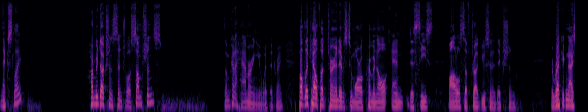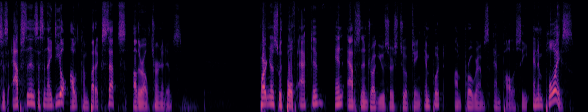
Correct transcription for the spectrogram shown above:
Next slide. Harm reduction central assumptions. So I'm kind of hammering you with it, right? Public health alternatives to moral criminal and disease models of drug use and addiction. It recognizes abstinence as an ideal outcome, but accepts other alternatives. Partners with both active and abstinent drug users to obtain input on programs and policy, and employs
